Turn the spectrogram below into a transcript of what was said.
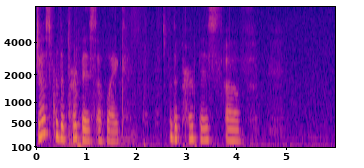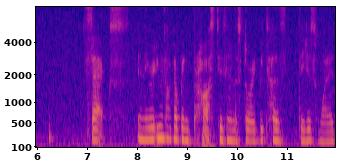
just for the purpose of like for the purpose of sex. And they were even talking about bringing prostitutes in the story because they just wanted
